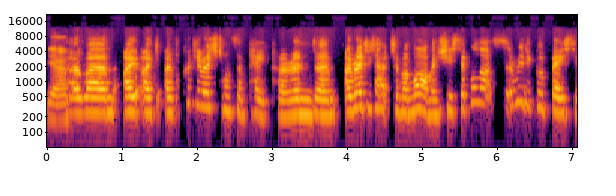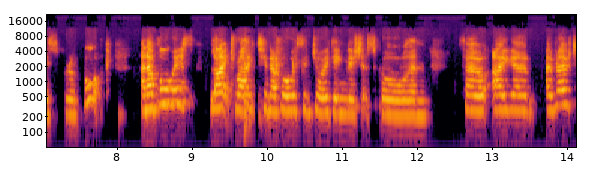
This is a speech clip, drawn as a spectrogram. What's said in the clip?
Yeah. So um, I, I, I quickly wrote it on some paper and um, I read it out to my mom, and she said, well, that's a really good basis for a book. And I've always liked writing. I've always enjoyed English at school, and so I uh, I wrote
